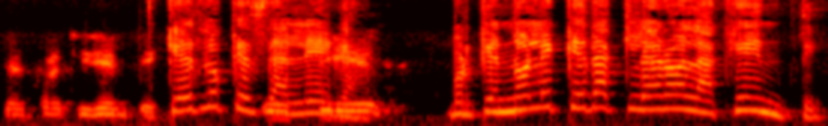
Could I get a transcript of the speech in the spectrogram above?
del presidente. ¿Qué es lo que se alega? Porque no le queda claro a la gente.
